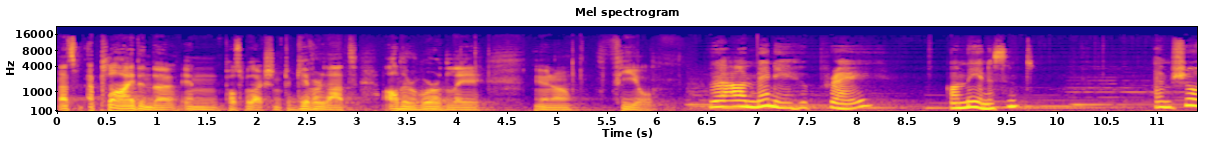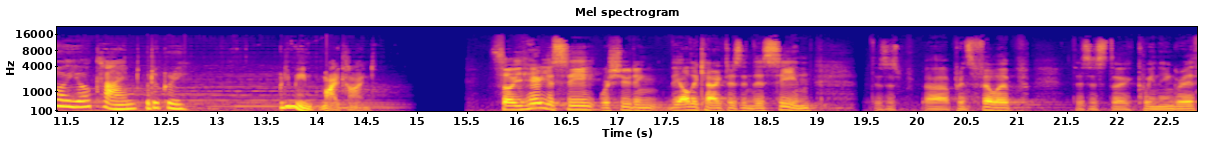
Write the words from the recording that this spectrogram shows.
that's applied in the in post-production to give her that otherworldly, you know, feel. There are many who prey on the innocent. I'm sure your kind would agree. What do you mean, my kind? So here you see we're shooting the other characters in this scene. This is uh, Prince Philip. This is the Queen Ingrid.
